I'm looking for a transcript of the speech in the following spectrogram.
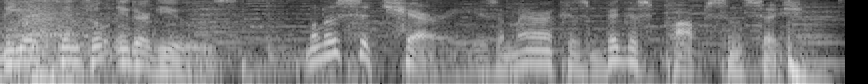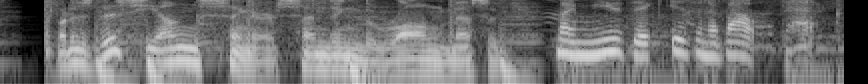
The essential interviews. Melissa Cherry is America's biggest pop sensation. But is this young singer sending the wrong message? My music isn't about sex.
